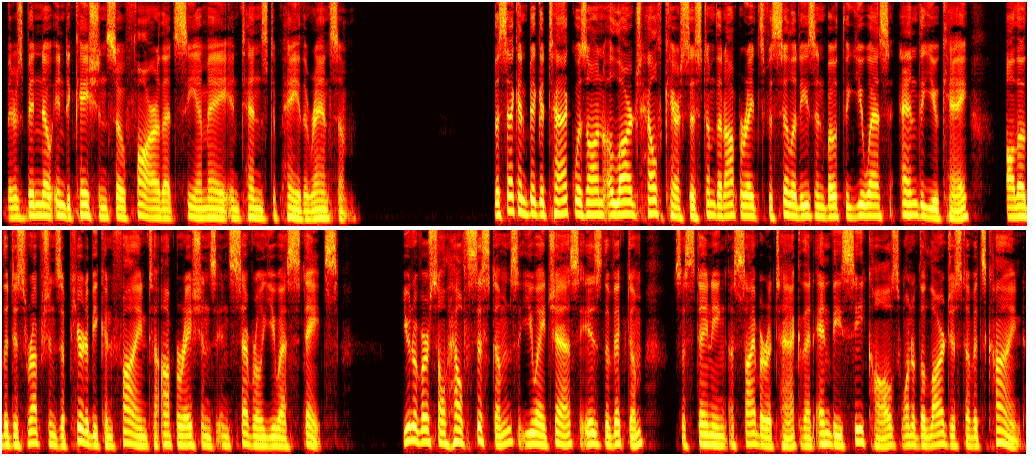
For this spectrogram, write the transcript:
There's been no indication so far that CMA intends to pay the ransom. The second big attack was on a large healthcare system that operates facilities in both the US and the UK, although the disruptions appear to be confined to operations in several US states. Universal Health Systems, UHS, is the victim, sustaining a cyber attack that NBC calls one of the largest of its kind.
